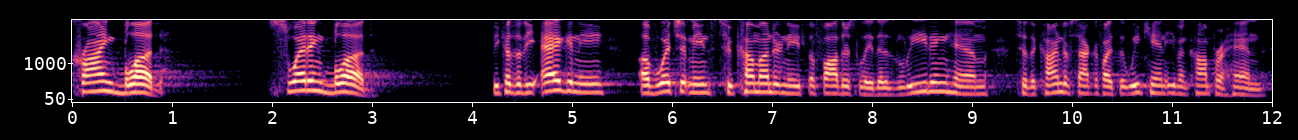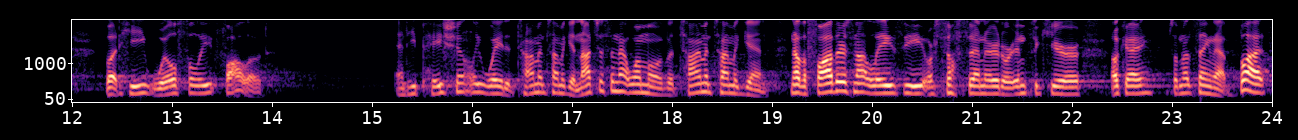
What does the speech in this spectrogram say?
crying blood, sweating blood, because of the agony of which it means to come underneath the Father's lead that is leading Him to the kind of sacrifice that we can't even comprehend, but He willfully followed. And he patiently waited time and time again, not just in that one moment, but time and time again. Now, the father is not lazy or self centered or insecure, okay? So I'm not saying that. But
